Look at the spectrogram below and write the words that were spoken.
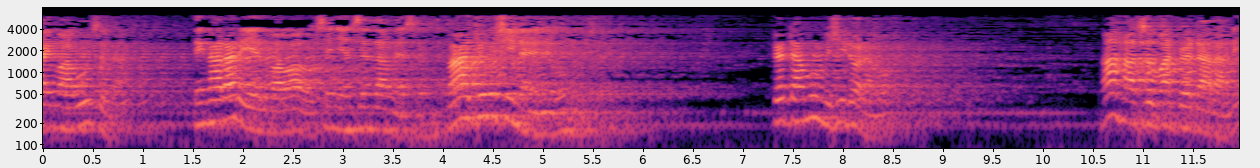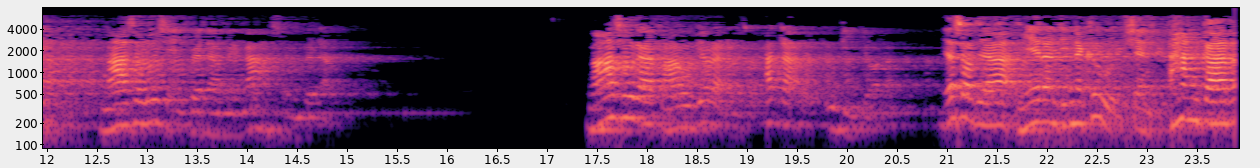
ခိုင်ပါဘူးဆိုတာသင်္ခါရတွေရဲ့တဘာဝကိုဆင်ញင်စဉ်းစားမယ်ဆိုရင်ဘာအကျိုးရှိနိုင်လဲဆိုရင်တွေ့တာမှုမရှိတော့တာပေါ့ငါဟာဆိုမှတွေ့တာတာလေ ငါဆိုလို့ရှိရင်တွေ့တာမယ်ငါဆိုရင်တွေ့တာငါဆိုတာဘာကိုပြောတာလဲဆိုအတ္တကိုဥတည်ပြောတာမြတ်စွာဘုရားအမြဲတမ်းဒီနှစ်ခုကိုရှင်းတယ်အဟံကာရ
